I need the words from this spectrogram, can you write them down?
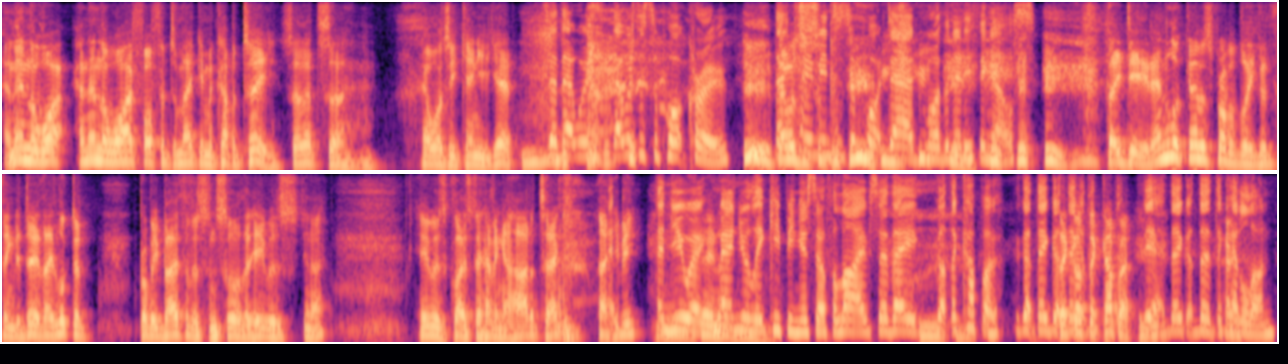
and then the wife and then the wife offered to make him a cup of tea. So that's uh, how was he? Can you get? So that was that was the support crew. They That was the came in to support- support Dad more than anything else. they did, and look, that was probably a good thing to do. They looked at probably both of us and saw that he was, you know, he was close to having a heart attack, maybe. And you were know. manually keeping yourself alive, so they got the cuppa. They got they got They got the cuppa. Yeah, they got the, the kettle on.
